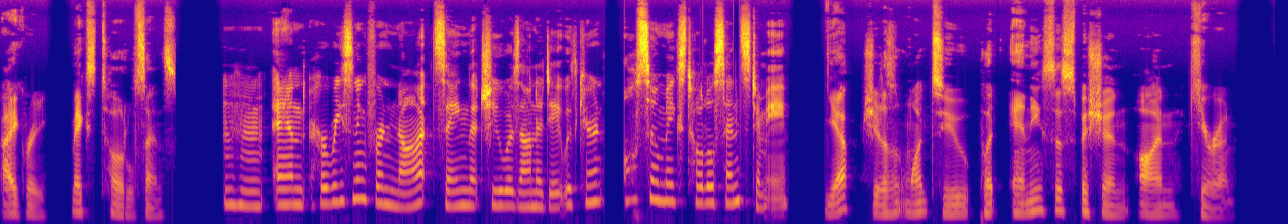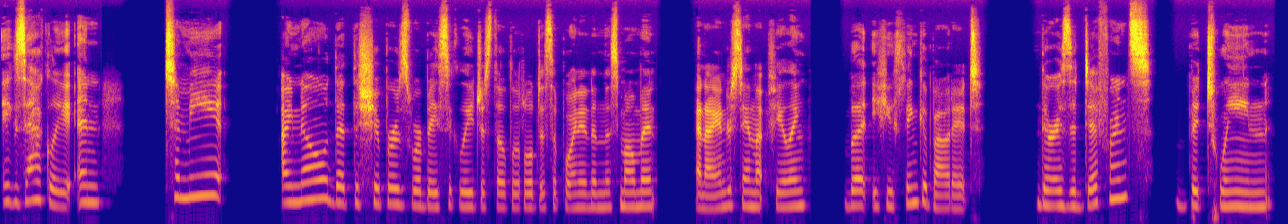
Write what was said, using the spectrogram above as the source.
I agree makes total sense. Mm-hmm. And her reasoning for not saying that she was on a date with Kieran also makes total sense to me. Yeah, she doesn't want to put any suspicion on Kieran. Exactly. And to me, I know that the shippers were basically just a little disappointed in this moment, and I understand that feeling. But if you think about it, there is a difference between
